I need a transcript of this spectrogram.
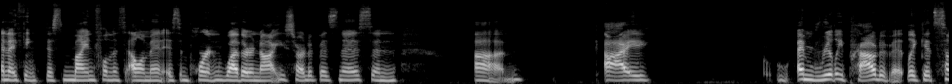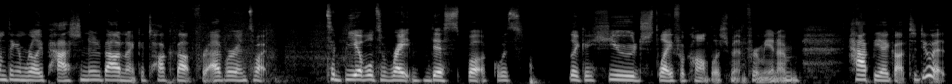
And I think this mindfulness element is important whether or not you start a business. And um, I am really proud of it. Like it's something I'm really passionate about and I could talk about forever. And so I, to be able to write this book was like a huge life accomplishment for me. And I'm happy I got to do it.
